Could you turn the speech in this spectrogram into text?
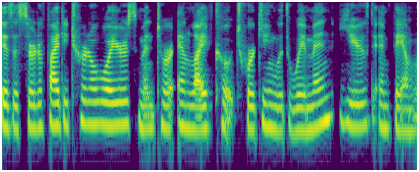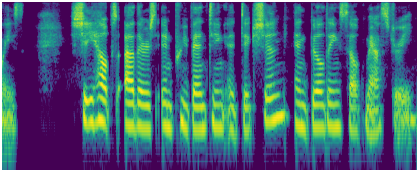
is a certified Eternal Warriors mentor and life coach working with women, youth, and families. She helps others in preventing addiction and building self mastery.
